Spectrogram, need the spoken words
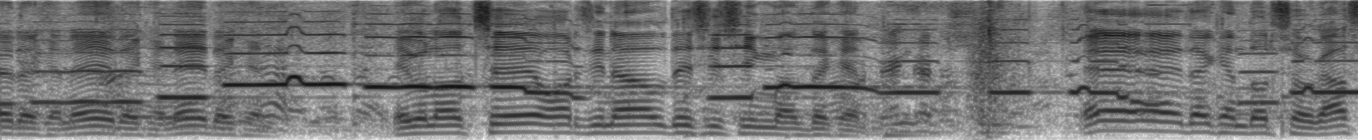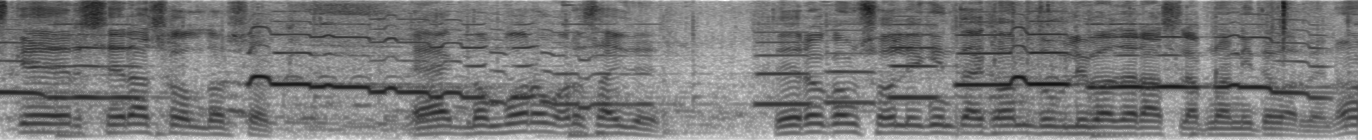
এই দেখেন এই দেখেন এই দেখেন। এগুলো হচ্ছে অরিজিনাল দেশি শিং মাছ, দেখেন। এই দেখেন দর্শক, আজকের সেরা শোল দর্শক। একদম বড় বড় সাইজের। তো এরকম শোলই কিন্তু এখন দুবলি বাজার আসলে আপনারা নিতে পারবেন। ও।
